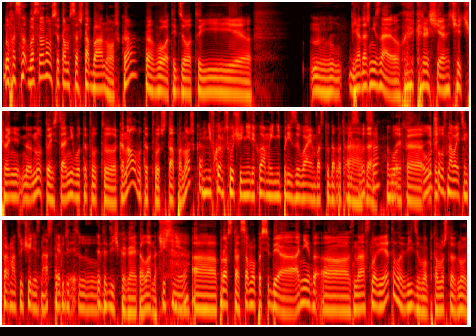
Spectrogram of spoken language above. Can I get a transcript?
Ну, в, основ, в основном все там со штаба ножка, вот, идет, и я даже не знаю, короче, что они... Ну, то есть они вот этот вот э, канал, вот этот вот штаб Аношка... Ни в коем случае не реклама и не призываем вас туда подписываться. А, да. вот. это, Лучше это, узнавайте информацию через нас, это, это будет... Э, это дичь какая-то, ладно. Честнее. А, просто само по себе, они а, на основе этого, видимо, потому что, ну,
